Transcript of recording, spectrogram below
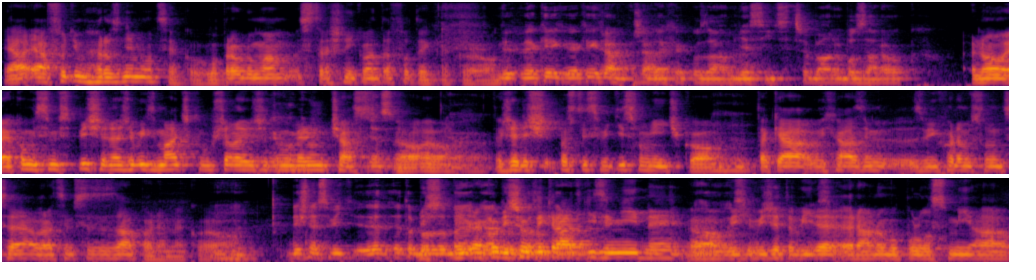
já, já fotím hrozně moc, jako, opravdu mám strašný kvanta fotek. Jako, jo. V, v jakých, v jakých řádech jako za měsíc třeba nebo za rok? No, jako myslím spíš, ne, že bych zmáčkl už, ale že tomu věnu čas. Jasně, jo, jo. Jo, jo. Takže když prostě svítí sluníčko, mm-hmm. tak já vycházím s východem slunce a vracím se se západem. Jako, jo. Mm-hmm. Když nesvítí, je, je to když, jako, jako když jsou ty krátké zimní dny, jo, jo, víš, víš, že to vyjde jasně. ráno o půl osmí a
